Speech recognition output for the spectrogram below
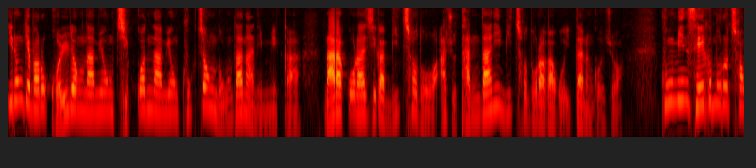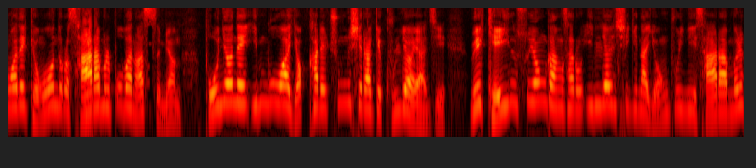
이런 게 바로 권력남용, 직권남용, 국정농단 아닙니까? 나라 꼬라지가 미쳐도 아주 단단히 미쳐 돌아가고 있다는 거죠. 국민 세금으로 청와대 경호원으로 사람을 뽑아놨으면 본연의 임무와 역할에 충실하게 굴려야지 왜 개인 수영 강사로 1년씩이나 영부인이 사람을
